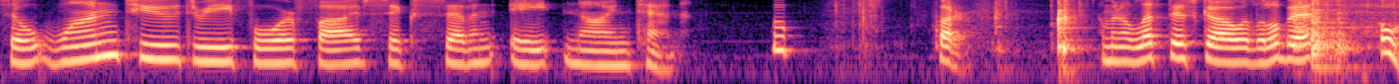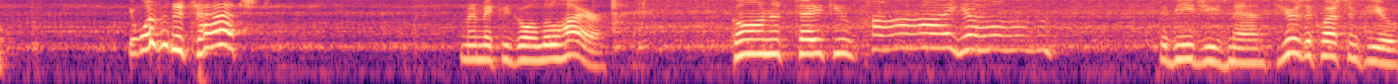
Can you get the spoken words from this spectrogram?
So one, two, three, four, five, six, seven, eight, nine, ten. Boop. Butter. I'm gonna let this go a little bit. Oh, it wasn't attached. I'm gonna make it go a little higher. Gonna take you higher. The Bee Gees, man. Here's a question for you.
